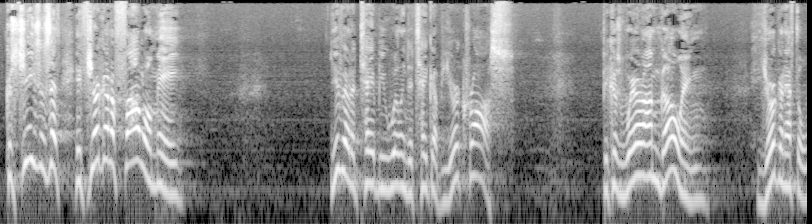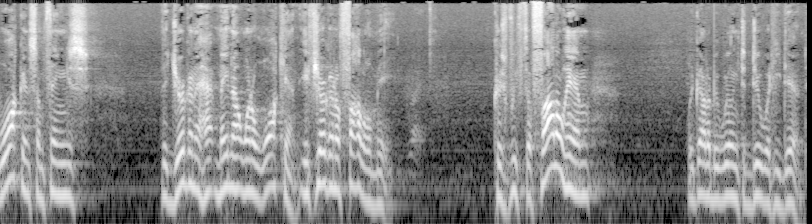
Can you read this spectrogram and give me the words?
Because Jesus says, if you're going to follow me, you've got to be willing to take up your cross because where I'm going, you're going to have to walk in some things that you're going to have, may not want to walk in if you're going to follow me. Because right. to follow him, we've got to be willing to do what he did.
